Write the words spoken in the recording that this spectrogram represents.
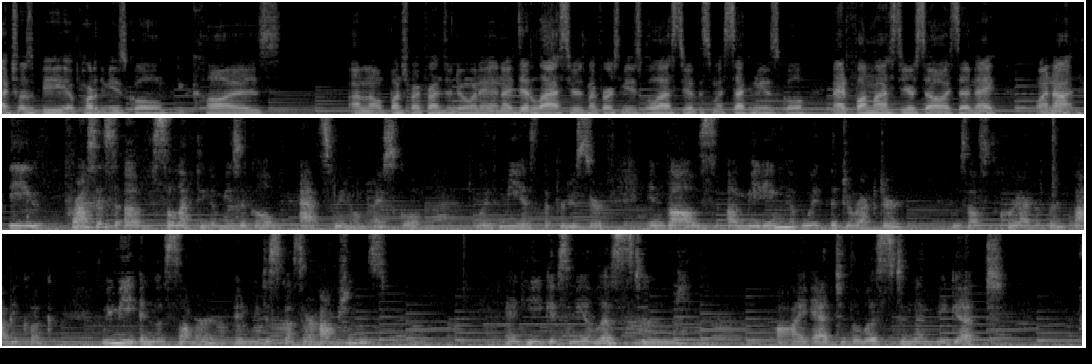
I chose to be a part of the musical because I don't know, a bunch of my friends are doing it, and I did last year. It was my first musical last year. This is my second musical. I had fun last year, so I said, hey, why not? The process of selecting a musical at Sweet Home High School with me as the producer involves a meeting with the director, who's also the choreographer, Bobby Cook. We meet in the summer and we discuss our options. And he gives me a list and I add to the list and then we get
